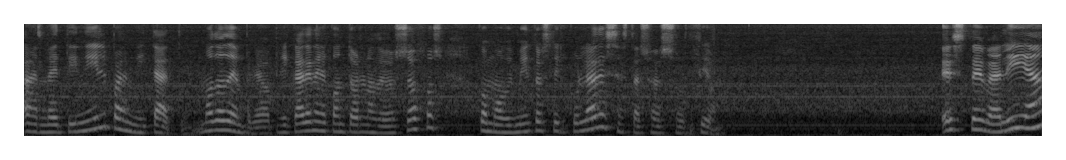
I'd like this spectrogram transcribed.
arletinil palmitate. Modo de empleo, aplicar en el contorno de los ojos con movimientos circulares hasta su absorción. Este valía...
